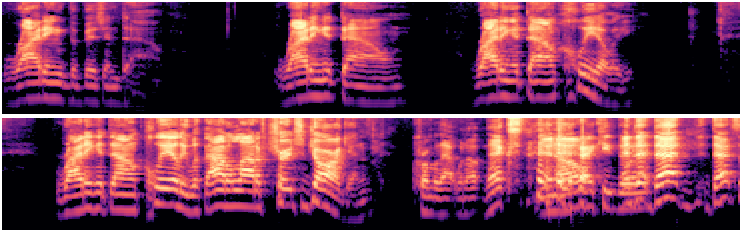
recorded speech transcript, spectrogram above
writing the vision down, writing it down, writing it down clearly, writing it down clearly without a lot of church jargon. Crumble that one up next. You know, I keep doing and that, that that's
